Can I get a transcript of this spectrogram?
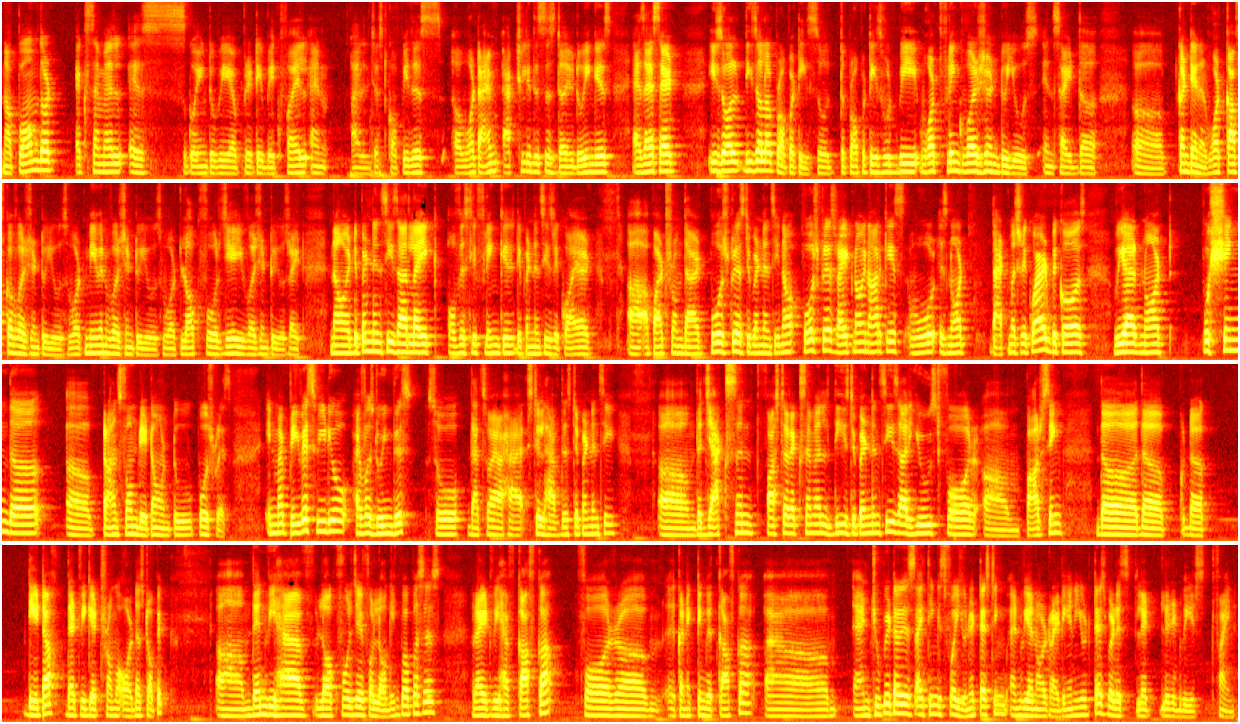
now pom.xml is going to be a pretty big file and I'll just copy this. Uh, what I'm actually this is doing is as I said is all these are all properties. So the properties would be what flink version to use inside the uh, container what kafka version to use what maven version to use what log4j version to use right? Now dependencies are like obviously flink is dependencies required. Uh, apart from that postgres dependency. Now postgres right now in our case is not that much required because we are not pushing the uh, transform data onto postgres. In my previous video i was doing this so that's why i ha- still have this dependency um, the Jackson faster XML, these dependencies are used for um, parsing the, the, the data that we get from orders topic. Um, then we have log4j for logging purposes, right? We have Kafka for um, connecting with Kafka. Um, and Jupiter is, I think, is for unit testing, and we are not writing any unit test, but it's let let it be. It's fine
